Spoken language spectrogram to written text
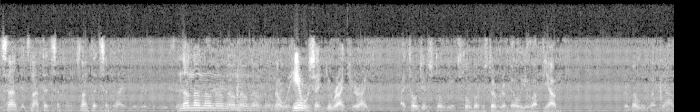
it's not. It's not that simple. It's not that simple. Right, but that's what we said. No, no, no, no, no, no, no, no, no. Here we're saying you're right. You're right. I told you the still It's told the story. Reb Elya Lopian. Rebelli Lapian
